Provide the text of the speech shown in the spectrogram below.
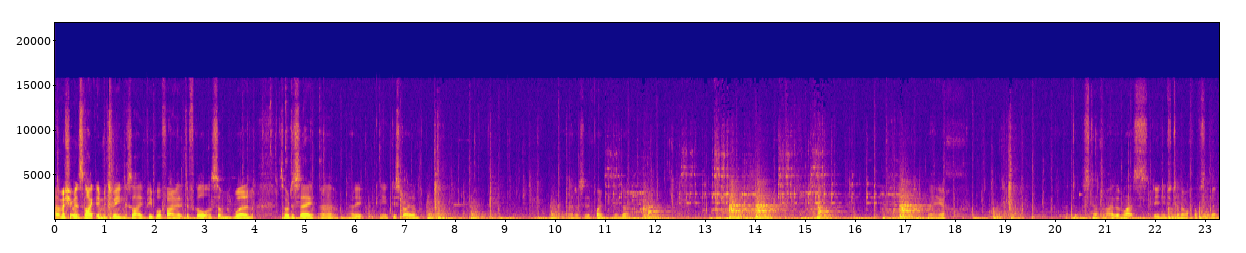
I'm assuming it's like in between because like people find it difficult and some weren't. So to say, um, how do you can you destroy them? I don't see the point in that. Go. I don't understand why them lights. Do you need to turn them off or something?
